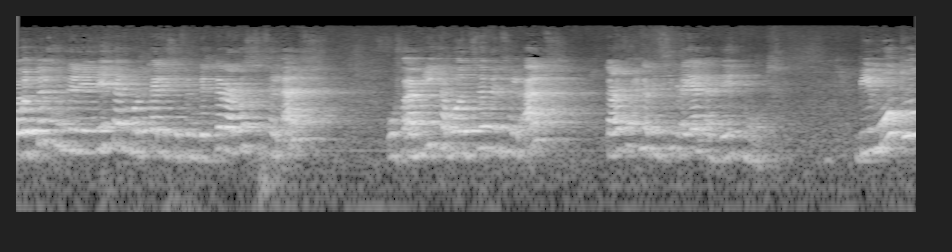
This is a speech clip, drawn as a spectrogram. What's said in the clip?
قلت لكم إن ال neonatal mortality في إنجلترا نص في الألف وفي أمريكا point 7 في الألف تعرفوا إحنا بنسيب عيال قد إيه تموت؟ بيموتوا؟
